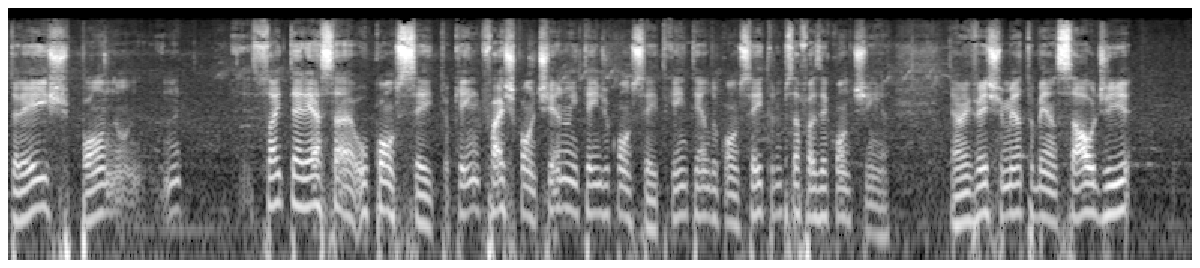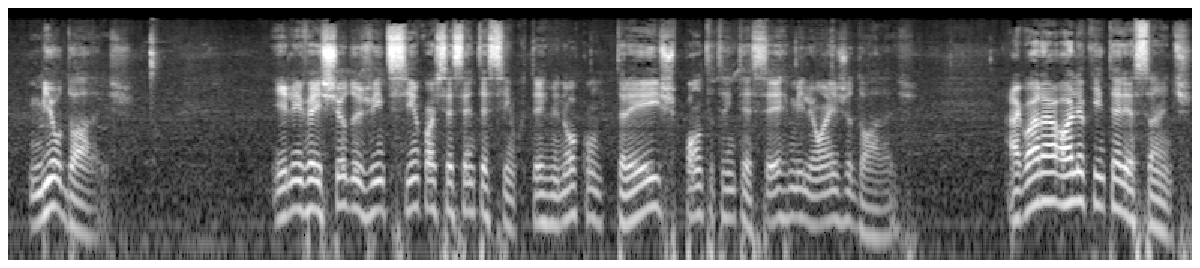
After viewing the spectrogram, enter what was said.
3 pontos. Só interessa o conceito. Quem faz continha não entende o conceito. Quem entende o conceito não precisa fazer continha. É um investimento mensal de mil dólares. Ele investiu dos 25 aos 65, terminou com 3,36 milhões de dólares. Agora, olha que interessante.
